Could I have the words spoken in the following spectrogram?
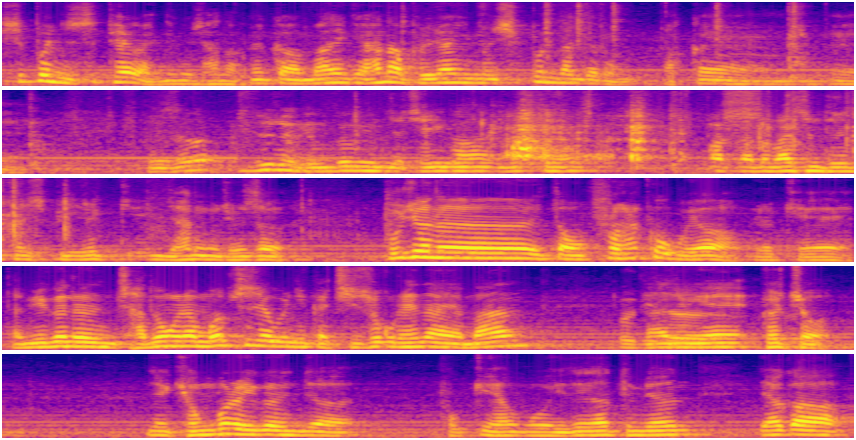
10번이 스페어가 있는 하나. 그러니까 만약에 하나 불량이면 10번 단계로 바꿔야. 예. 그래서 누전 경보기 이제 저희가 이렇게 아까도 말씀드렸다시피 이렇게 이제 하는 거죠. 그래서 부전은 일단 오프로 할 거고요. 이렇게. 그다음에 이거는 자동으로 한번 없어져 보니까 지속으로 해놔야만 나중에 그렇죠. 이제 경보를 이거 이제 복귀하고 이래 놔두면 야가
